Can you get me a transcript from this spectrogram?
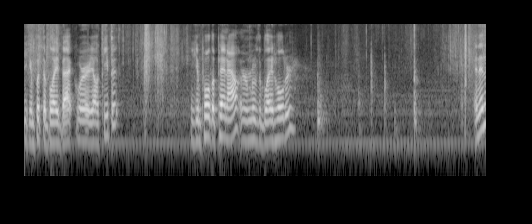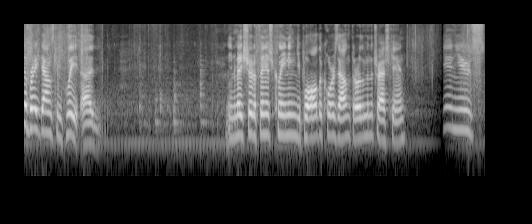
you can put the blade back where y'all keep it. You can pull the pin out and remove the blade holder. And then the breakdown's complete. Uh, you need to make sure to finish cleaning. You pull all the cores out and throw them in the trash can. Again, use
